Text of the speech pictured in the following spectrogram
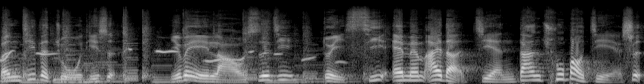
本期的主题是一位老司机对 CMMI 的简单粗暴解释。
